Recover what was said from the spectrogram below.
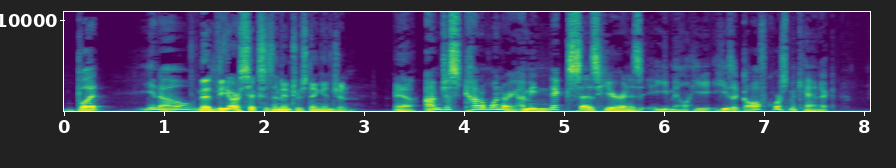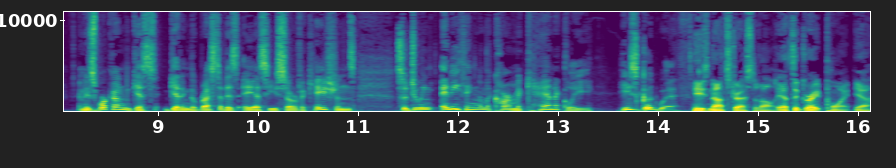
but you know, That VR6 is an interesting engine. Yeah. I'm just kind of wondering. I mean, Nick says here in his email he he's a golf course mechanic and he's working on gets, getting the rest of his ASE certifications. So doing anything on the car mechanically, he's good with. He's not stressed at all. That's a great point. Yeah,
